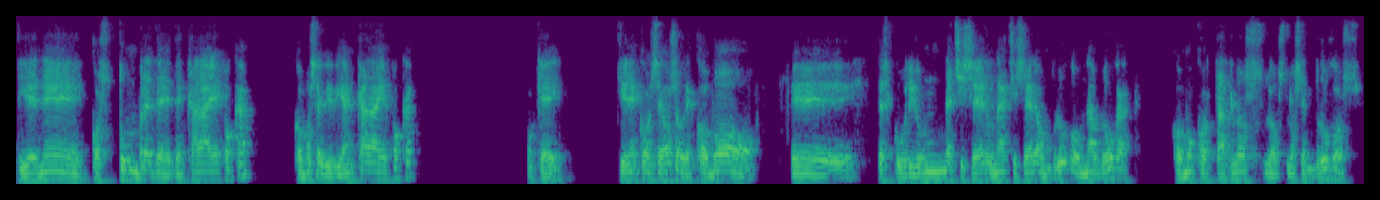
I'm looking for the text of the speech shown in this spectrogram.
tiene costumbres de, de cada época, cómo se vivía en cada época. ¿Ok? Tiene consejos sobre cómo eh, descubrir un hechicero, una hechicera, un brujo, una bruja, cómo cortar los, los, los embrujos,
